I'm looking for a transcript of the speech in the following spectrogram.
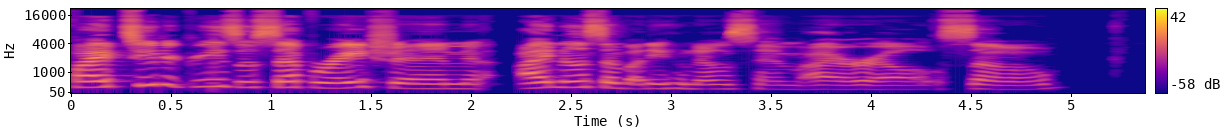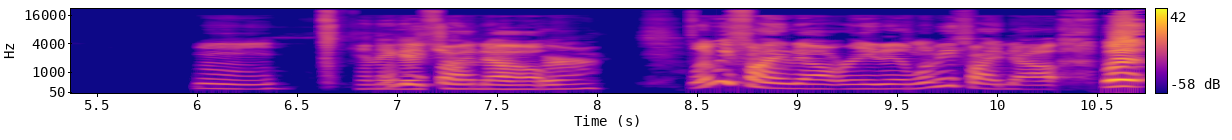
by two degrees of separation, I know somebody who knows him IRL. So, hmm. Can Let I get your number? out. Let me find out, Raiden. Let me find out. But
